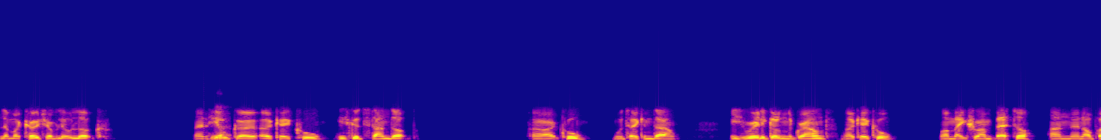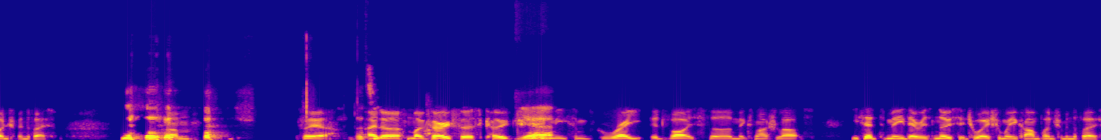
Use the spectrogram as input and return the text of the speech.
let my coach have a little look, and he'll Yeah. go, "Okay, cool. He's good stand up. All right, cool. We'll take him down. He's really good on the ground. Okay, cool. I'll make sure I'm better, and then I'll punch him in the face. Um, So yeah, That's I had, uh, my very first coach Yeah. gave me some great advice for mixed martial arts. He said to me, "There is no situation where you can't punch him in the face."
